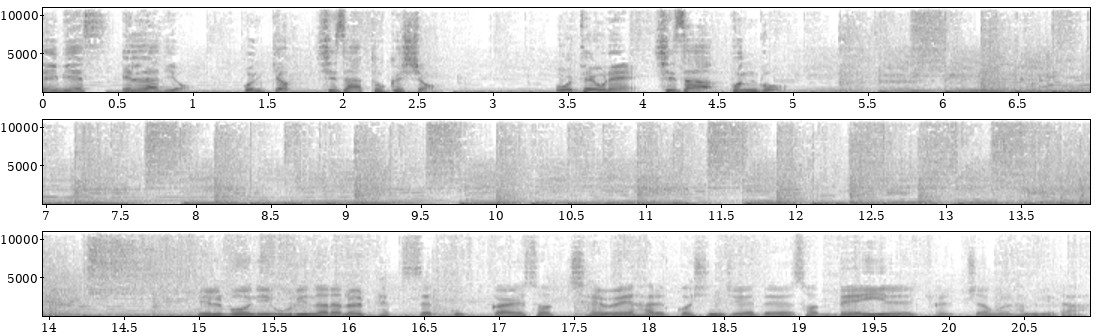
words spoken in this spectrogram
KBS 1라디오 본격 시사 토크쇼 오태훈의 시사본부 일본이 우리나라를 백색 국가에서 제외할 것인지에 대해서 내일 결정을 합니다.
